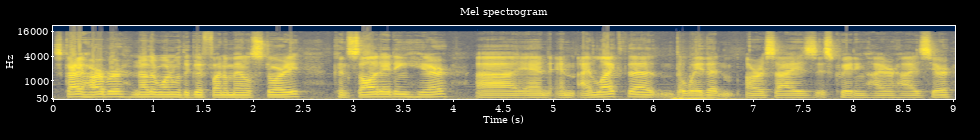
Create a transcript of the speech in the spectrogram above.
Skyharbour, another one with a good fundamental story, consolidating here. Uh, and and I like the the way that RSI is, is creating higher highs here.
